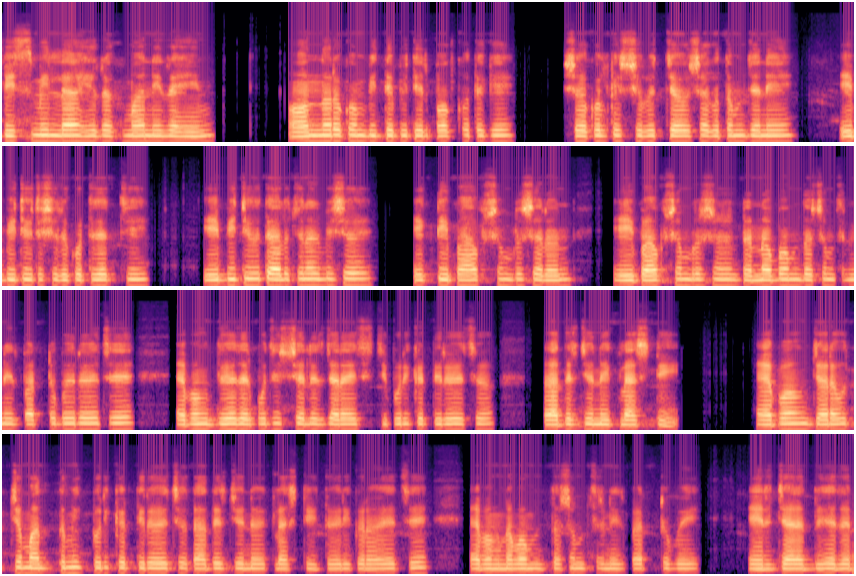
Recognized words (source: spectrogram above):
বিসমিল্লাহির রহমানির রহিম। অন্যরকম বিদ্যাপীঠের পক্ষ থেকে সকলকে শুভেচ্ছা ও স্বাগতম জানিয়ে এই ভিডিওটি শুরু করতে যাচ্ছি। এই ভিডিওতে আলোচনার বিষয় একটি ভাব সম্প্রসারণ। এই ভাব সম্প্রসারণটা নবম, দশম শ্রেণির পাঠ্য বই রয়েছে এবং দুই হাজার পঁচিশ সালের যারা এসএসসি পরীক্ষার্থী রয়েছে, তাদের জন্য ক্লাসটি এবং যারা উচ্চ মাধ্যমিক পরীক্ষার্থী রয়েছে, তাদের জন্য এই ক্লাসটি তৈরি করা হয়েছে এবং নবম, দশম শ্রেণির পাঠ্য বই এর যারা দুই হাজার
